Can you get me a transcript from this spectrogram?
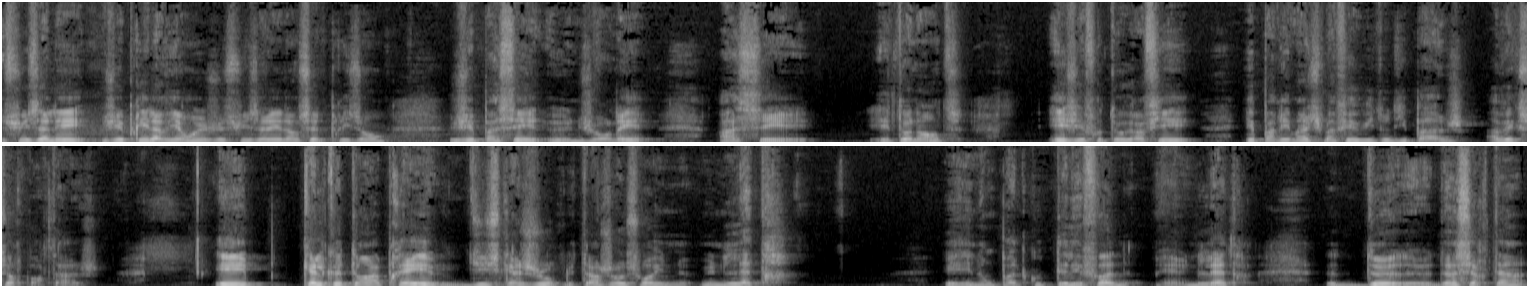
suis allé, j'ai pris l'avion je suis allé dans cette prison. J'ai passé une journée assez étonnante et j'ai photographié et par image m'a fait 8 ou 10 pages avec ce reportage. Et quelques temps après, 10-15 jours plus tard, je reçois une lettre et non pas de coup de téléphone, mais une lettre d'un certain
